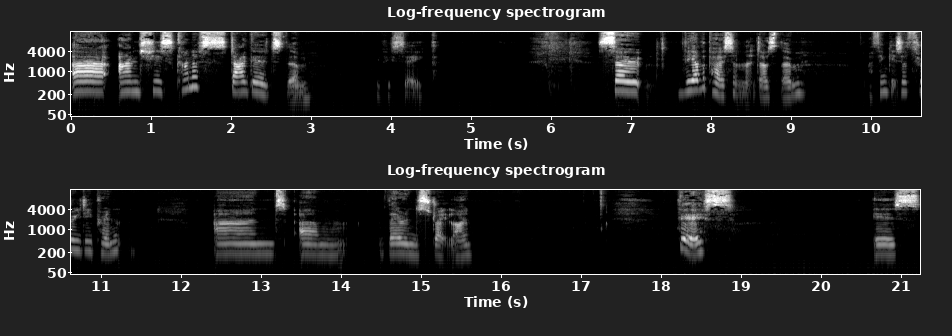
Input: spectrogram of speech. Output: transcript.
Uh, and she's kind of staggered them, if you see. So the other person that does them, I think it's a 3D print, and um, they're in a straight line. This is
